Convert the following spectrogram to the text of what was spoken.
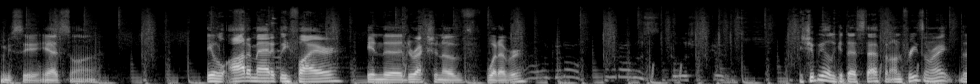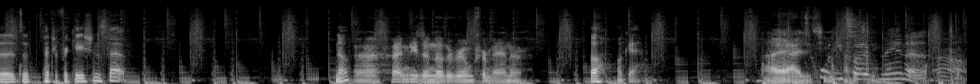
Let me see. Yeah, it's still on. It will automatically fire in the direction of whatever. oh, look at all, look at all this delicious food. You should be able to get that staff and unfreeze them, right? The the petrification staff. No. Uh, I need another room for mana. Oh, okay. I, I just 25 mana. Oh.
